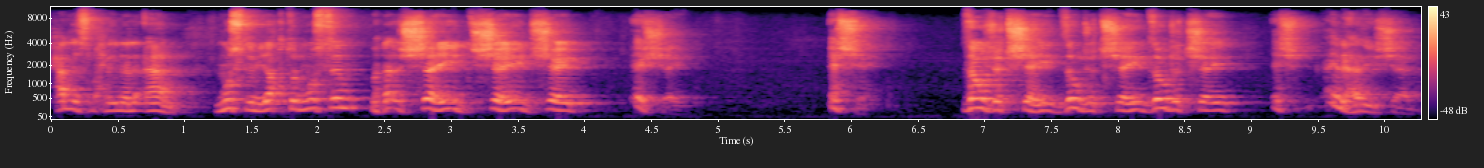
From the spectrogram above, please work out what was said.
حل يصبح لنا الآن. مسلم يقتل مسلم الشهيد الشهيد الشهيد. إيش الشهيد إيش الشهيد زوجة الشهيد زوجة الشهيد زوجة الشهيد. إيش أين هذه الشهادة؟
